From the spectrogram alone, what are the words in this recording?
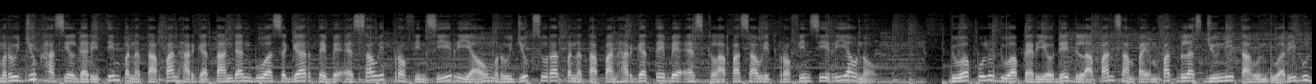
Merujuk hasil dari Tim Penetapan Harga Tandan Buah Segar TBS Sawit Provinsi Riau merujuk Surat Penetapan Harga TBS Kelapa Sawit Provinsi Riau No. 22 periode 8-14 Juni tahun 2022,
